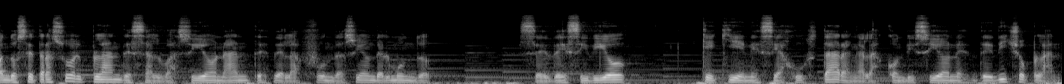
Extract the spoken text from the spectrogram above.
cuando se trazó el plan de salvación antes de la fundación del mundo, se decidió que quienes se ajustaran a las condiciones de dicho plan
